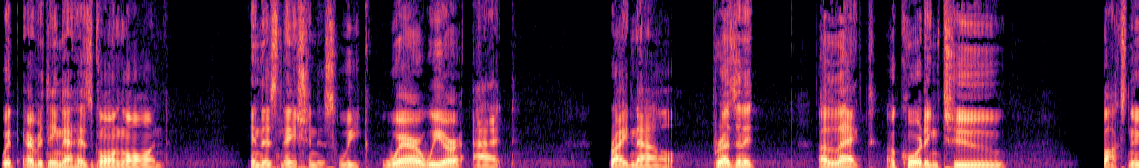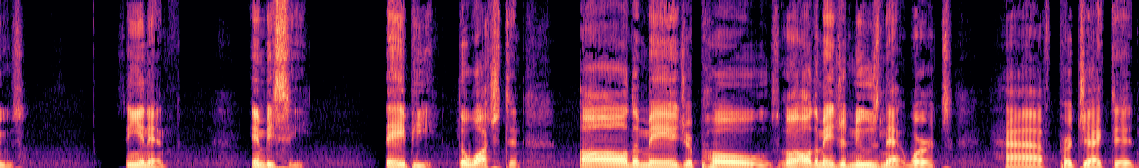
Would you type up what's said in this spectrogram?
with everything that has going on in this nation this week where we are at right now president elect according to fox news cnn nbc the ap the washington all the major polls or all the major news networks have projected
